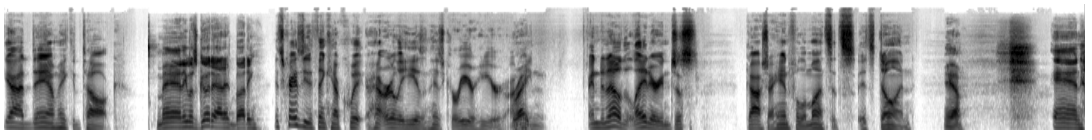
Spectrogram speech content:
God damn, he could talk. Man, he was good at it, buddy. It's crazy to think how quick, how early he is in his career here. I Right. mean, and to know that later in just, gosh, a handful of months, it's it's done. Yeah. And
